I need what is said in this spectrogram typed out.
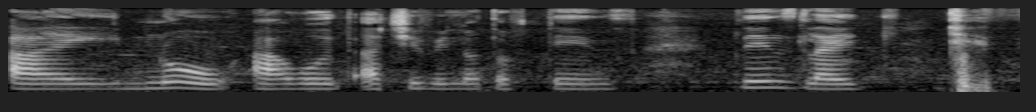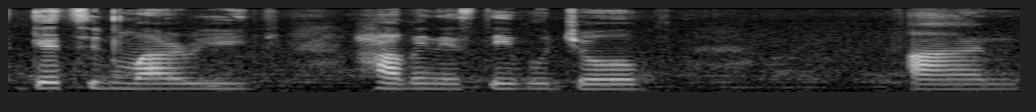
I know I would achieve a lot of things. Things like get, getting married, having a stable job, and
